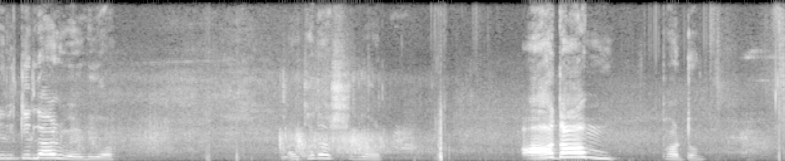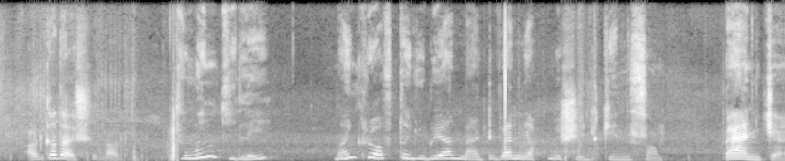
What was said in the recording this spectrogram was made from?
bilgiler veriyor. Arkadaşlar. Adam. Pardon. Arkadaşlar. Cumankili Minecraft'ta yürüyen merdiven yapmış ilk insan. Bence.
